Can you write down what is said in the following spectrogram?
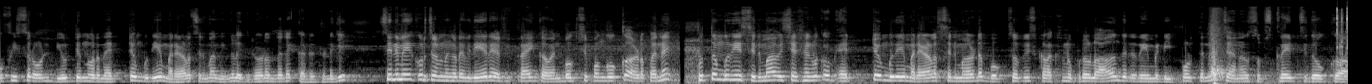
ഓഫീസർ ഓൺ ഡ്യൂട്ടി എന്ന് പറയുന്ന ഏറ്റവും പുതിയ മലയാള സിനിമ നിങ്ങൾ ഇതിനോടൊപ്പം തന്നെ കണ്ടിട്ടുണ്ടെങ്കിൽ സിനിമയെക്കുറിച്ചുള്ള നിങ്ങളുടെ വിലയേറിയ അഭിപ്രായം കമന്റ് ബോക്സിൽ പങ്കുവെക്കുക. അതോടൊപ്പം തന്നെ പുത്തം പുതിയ സിനിമാ വിശേഷങ്ങൾക്കും ഏറ്റവും പുതിയ മലയാള സിനിമകളുടെ ബോക്സ് ഓഫീസ് കളക്ഷൻ റിപ്പോർട്ടുകൾ ആകും അറിയാൻ വേണ്ടി ഇപ്പോൾ തന്നെ ചാനൽ സബ്സ്ക്രൈബ് ചെയ്ത് നോക്കുക.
